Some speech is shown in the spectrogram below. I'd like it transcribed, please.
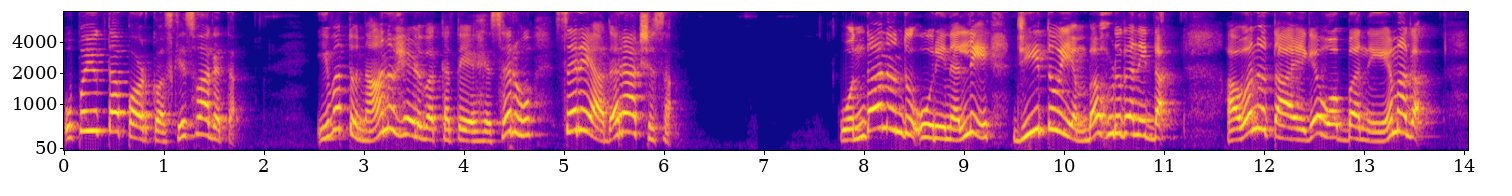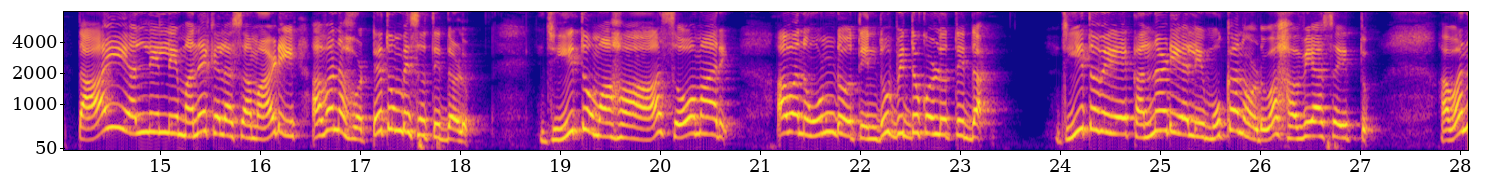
ಉಪಯುಕ್ತ ಪಾಡ್ಕಾಸ್ಟ್ಗೆ ಸ್ವಾಗತ. ಇವತ್ತು ನಾನು ಹೇಳುವ ಕಥೆಯ ಹೆಸರು ಸೆರೆಯಾದ ರಾಕ್ಷಸ. ಒಂದಾನೊಂದು ಊರಿನಲ್ಲಿ ಜೀತು ಎಂಬ ಹುಡುಗನಿದ್ದ. ಅವನು ತಾಯಿಗೆ ಒಬ್ಬನೇ ಮಗ. ತಾಯಿ ಅಲ್ಲಿಲ್ಲಿ ಮನೆ ಕೆಲಸ ಮಾಡಿ ಅವನ ಹೊಟ್ಟೆ ತುಂಬಿಸುತ್ತಿದ್ದಳು. ಜೀತು ಮಹಾ ಸೋಮಾರಿ. ಅವನು ಉಂಡು ತಿಂದು ಬಿದ್ದುಕೊಳ್ಳುತ್ತಿದ್ದ. ಜೀತುವಿಗೆ ಕನ್ನಡಿಯಲ್ಲಿ ಮುಖ ನೋಡುವ ಹವ್ಯಾಸ ಇತ್ತು. ಅವನ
